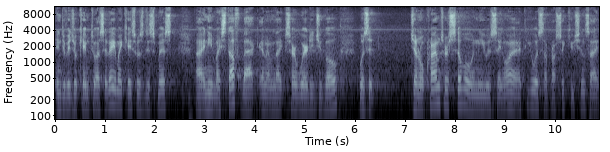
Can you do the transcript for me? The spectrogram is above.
Individual came to us, and said, hey, my case was dismissed. I need my stuff back. And I'm like, sir, where did you go? Was it general crimes or civil? And he was saying, oh, I think it was the prosecution side.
